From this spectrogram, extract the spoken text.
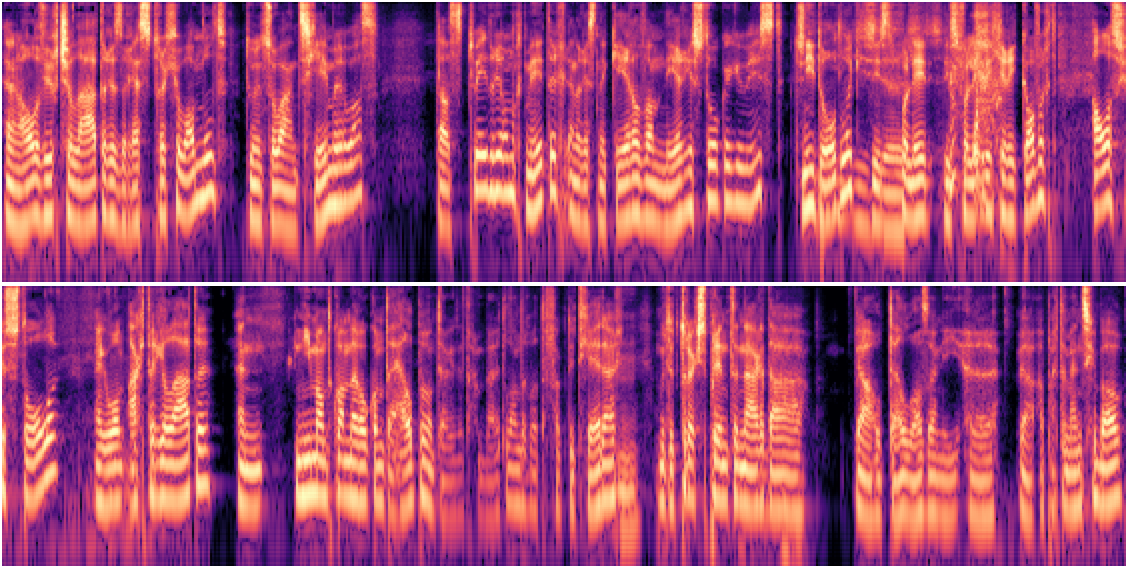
En een half uurtje later is de rest teruggewandeld, toen het zo aan het schemeren was. Dat is 200, 300 meter en er is een kerel van neergestoken geweest. Niet dodelijk, die is, volledig, die is volledig gerecoverd. Alles gestolen en gewoon achtergelaten. En niemand kwam daar ook om te helpen, want ja, je bent er een buitenlander, wat de fuck doet jij daar? Hmm. Moeten terugsprinten naar dat ja, hotel, was dat niet, eh, ja, appartementsgebouw.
